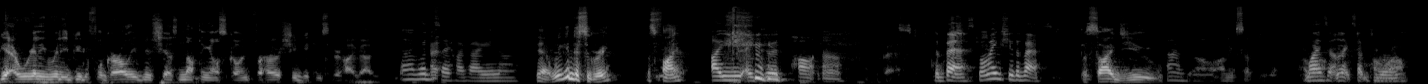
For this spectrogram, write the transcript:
get a really, really beautiful girl, even if she has nothing else going for her, she'd be considered high value. I wouldn't say high value no. Yeah, we can disagree. That's fine. Are you a good partner? The best. The best. What makes you the best? Besides you, um, Fine. no, unacceptable. Why is it unacceptable? Haram.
